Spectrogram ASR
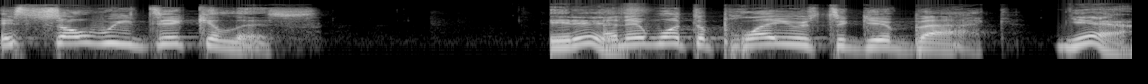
It's so ridiculous. It is. And they want the players to give back. Yeah,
